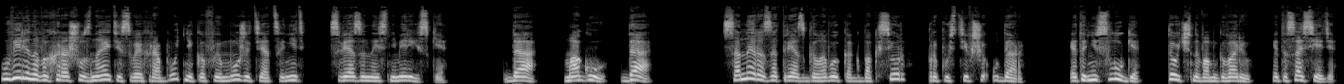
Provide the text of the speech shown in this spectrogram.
Уверена, вы хорошо знаете своих работников и можете оценить связанные с ними риски. Да, могу, да. Санера затряс головой, как боксер, пропустивший удар. Это не слуги, точно вам говорю, это соседи.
